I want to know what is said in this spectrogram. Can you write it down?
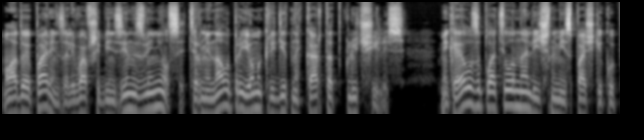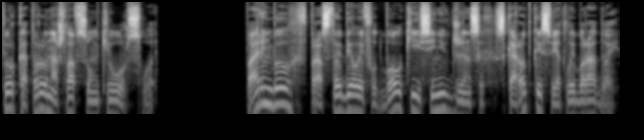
Молодой парень, заливавший бензин, извинился. Терминалы приема кредитных карт отключились. Микаэла заплатила наличными из пачки купюр, которую нашла в сумке Урсулы. Парень был в простой белой футболке и синих джинсах с короткой светлой бородой.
